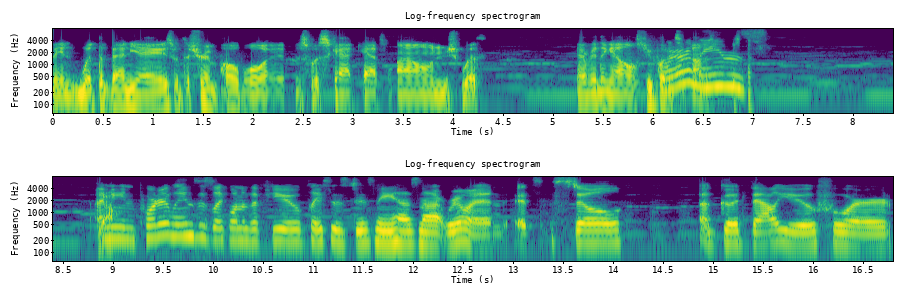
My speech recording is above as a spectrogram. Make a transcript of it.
I mean, with the beignets, with the shrimp po' boys, with Scat Cat's Lounge, with everything else, you put Port a Tiana's. Orleans. I Yeah. mean, Port Orleans is like one of the few places Disney has not ruined. It's still a good value for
